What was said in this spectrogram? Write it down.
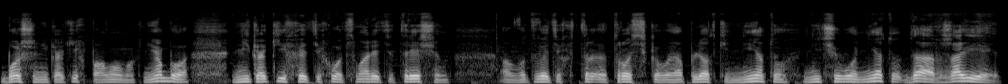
больше никаких поломок не было, никаких этих вот, смотрите, трещин вот в этих тросиковой оплетке нету, ничего нету. Да, ржавеет.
